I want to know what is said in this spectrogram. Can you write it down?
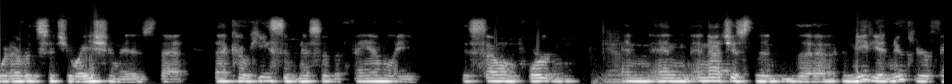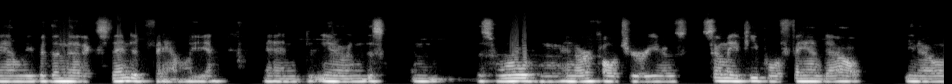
whatever the situation is that that cohesiveness of the family is so important. Yeah. and and and not just the the immediate nuclear family but then that extended family. And and you know in this in this world and in our culture you know so many people have fanned out. You know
